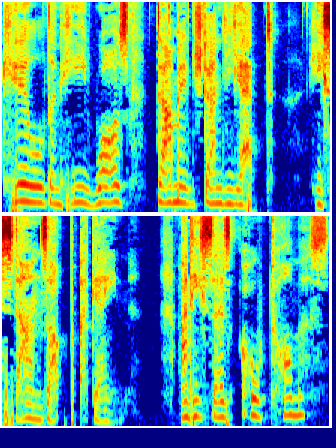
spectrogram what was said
killed and he was damaged, and yet he stands up again. And he says, Oh, Thomas,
